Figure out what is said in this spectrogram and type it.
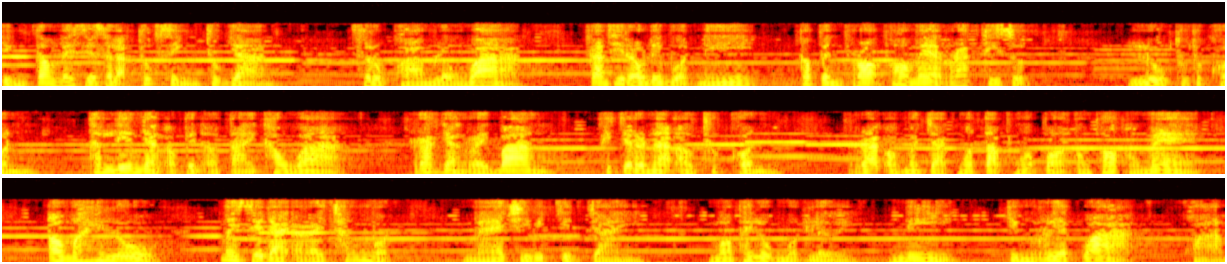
จึงต้องได้เสียสละทุกสิ่งทุกอย่าง สรุปความลงว่า การที่เราได้บวชนี้ก็เป็นเพราะพ่อแม่รักที่สุด ลูกทุกๆคน ท่านเลี้ยงอย่างเอาเป็นเอาตายเข้าว่า รักอย่างไรบ้าง พิจารณาเอาทุกคน รักออกมาจากหัวตับหัวปอดของพ่อของแม่ เอามาให้ลูก ไม่เสียดายอะไรทั้งหมด แม้ชีวิตจิตใจ มอบให้ลูกหมดเลย นี่จึงเรียกว่าความ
